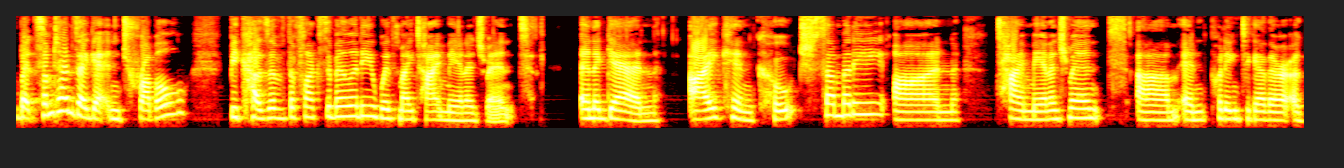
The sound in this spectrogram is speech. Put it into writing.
but sometimes i get in trouble because of the flexibility with my time management. And again i can coach somebody on time management um, and putting together a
